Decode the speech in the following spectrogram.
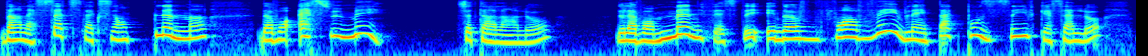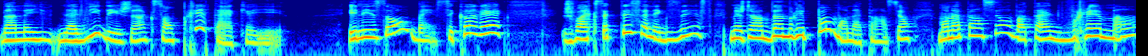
dans la satisfaction pleinement d'avoir assumé ce talent-là, de l'avoir manifesté et de voir vivre l'impact positif que ça a dans la, vie des gens qui sont prêts à accueillir. Et les autres, ben c'est correct. Je vais accepter ça existe, mais je n'en donnerai pas mon attention. Mon attention va être vraiment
